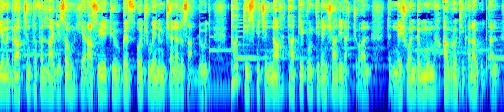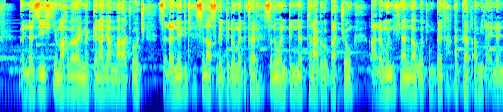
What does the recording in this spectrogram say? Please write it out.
የምድራችን ተፈላጊ ሰው የራሱ የዩቲዩብ ገጾች ወይንም channels አሉት። Tate Speech እና Tate Confidential ይላቸዋል። ትንሽ ወንድሙም አብሮት ይቀላውጣል። በእነዚህ የማህበራዊ መገናኛ አማራጮች ስለ ንግድ፣ ስለ አስገድዶ መድፈር፣ ስለ ወንድነት ተናግሮባቸው ዓለሙን ያናወጡበት አጋጣሚ ላይ ነን።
